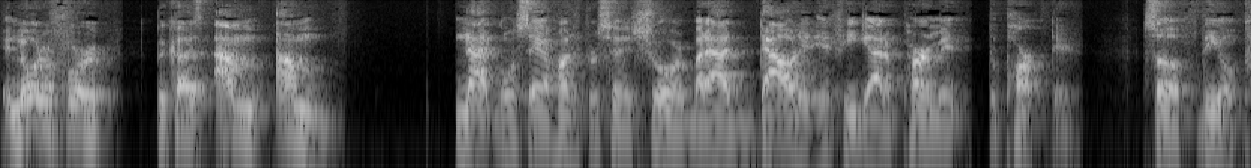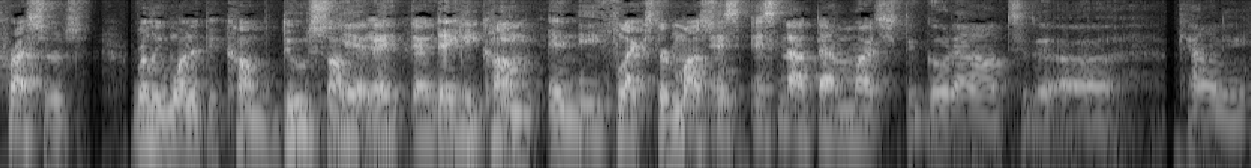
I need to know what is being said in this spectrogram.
in order for because I'm I'm not gonna say hundred percent sure, but I doubt it if he got a permit to park there. So if the oppressors really wanted to come do something, they- they, they- could he- come he- and he- flex their muscles. It's it's not that much to go down to the uh, county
